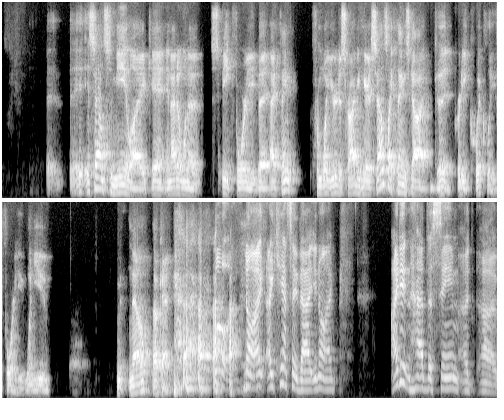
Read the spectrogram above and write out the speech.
uh, it sounds to me like, and I don't want to speak for you, but I think from what you're describing here, it sounds like things got good pretty quickly for you when you no? Okay. well, no, I, I can't say that. You know, I I didn't have the same uh, uh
